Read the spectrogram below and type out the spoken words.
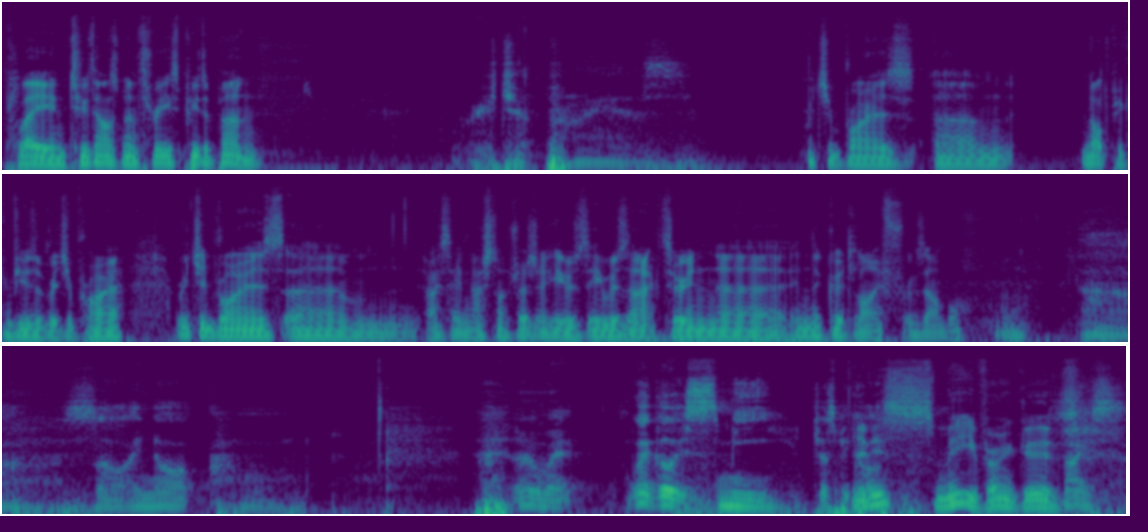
play in 2003's Peter Pan? Richard Priors. Richard Briers, um, not to be confused with Richard Pryor. Richard Briers, um, I say National Treasure. He was he was an actor in uh, in The Good Life, for example. Uh, so I know. I don't know. I'm to go with Smee just because. it is Smee, very good. Nice.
